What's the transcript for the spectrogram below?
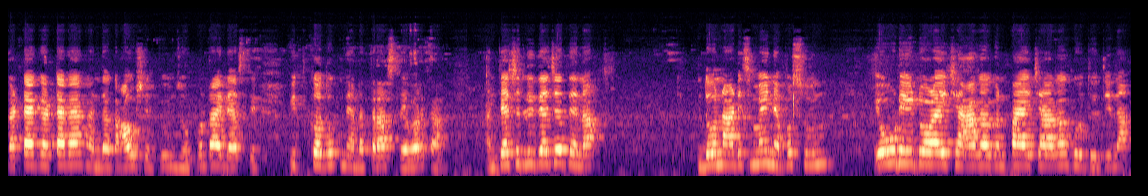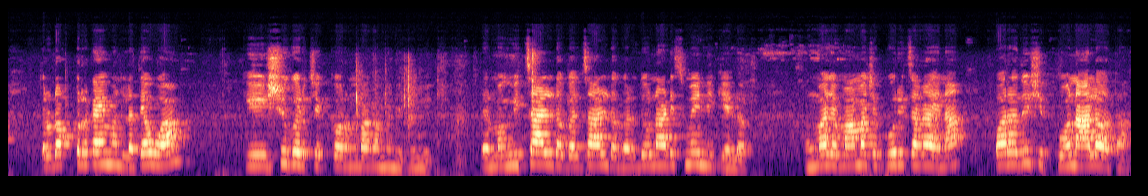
गट्या गट्या काय खांदा का औषध पिऊन झोपून राहिले असते. इतकं दुखण्याला त्रासले बरं का. आणि त्याच्यातली त्याच्यात आहे ना दोन अडीच महिन्यापासून एवढी डोळ्याची आगाग आणि पायाची आगाग होत होती ना तर डॉक्टर काय म्हणला तेव्हा की शुगर चेक करून बघा म्हणे तुम्ही. तर मग मी चाल डगल चाल डगल दोन अडीच महिने केलं. मग माझ्या मामाच्या पुरीचा काय ना परा दिवशी फोन आला होता.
